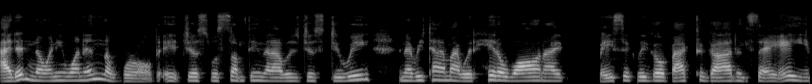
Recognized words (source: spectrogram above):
I didn't know anyone in the world. It just was something that I was just doing. And every time I would hit a wall and I basically go back to God and say, Hey,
